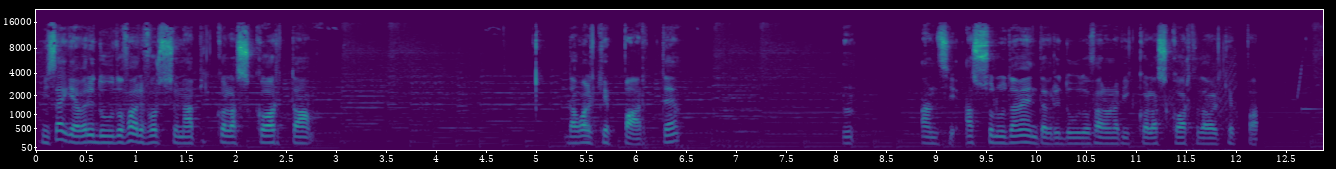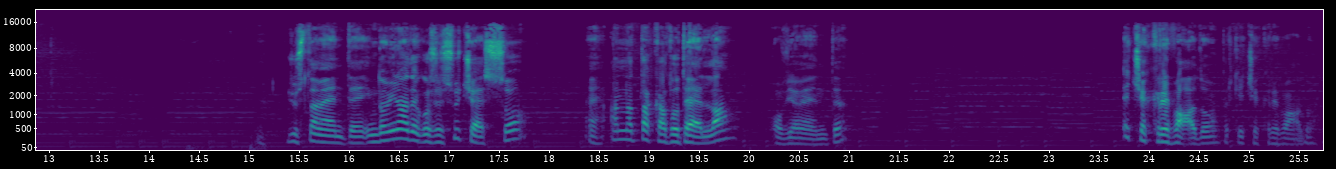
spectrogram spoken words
Mi sa che avrei dovuto fare forse una piccola scorta da qualche parte. Mm. Anzi, assolutamente avrei dovuto fare una piccola scorta da qualche parte. Giustamente, indovinate cosa è successo? Eh, hanno attaccato Tella, ovviamente. E c'è crepato. Perché c'è crepato?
